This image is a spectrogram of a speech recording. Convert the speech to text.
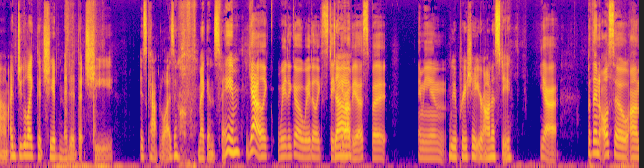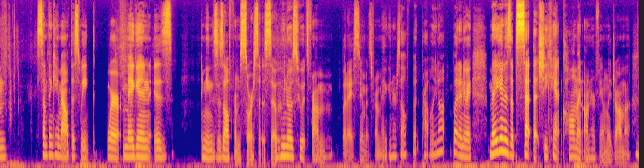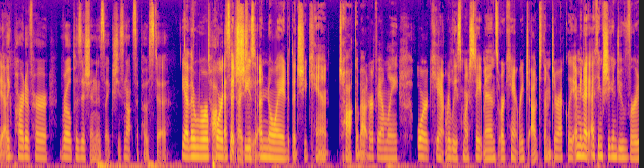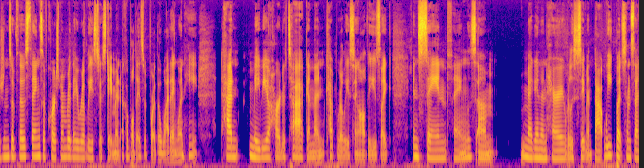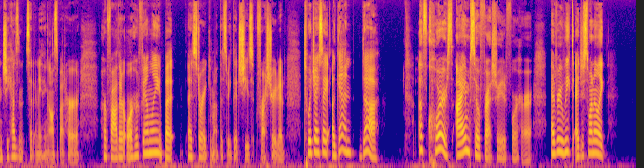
Um, I do like that she admitted that she is capitalizing off of Meghan's fame. Yeah, like way to go, way to like state Duh. the obvious. But I mean, We appreciate your honesty. yeah. But then also, um, something came out this week where Meghan is. I mean, this is all from sources, so who knows who it's from? But I assume it's from Meghan herself, but probably not. But anyway, Meghan is upset that she can't comment on her family drama. Yeah. like part of her royal position is like she's not supposed to. Yeah, there were reports that she's annoyed that she can't talk about her family or can't release more statements or can't reach out to them directly. I mean, I, I think she can do versions of those things. Of course, remember they released a statement a couple days before the wedding when he had maybe a heart attack and then kept releasing all these like insane things. Um, Meghan and Harry released a statement that week, but since then she hasn't said anything else about her her father or her family. But a story came out this week that she's frustrated. To which I say again, duh. Of course, I'm so frustrated for her. Every week, I just want to like.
